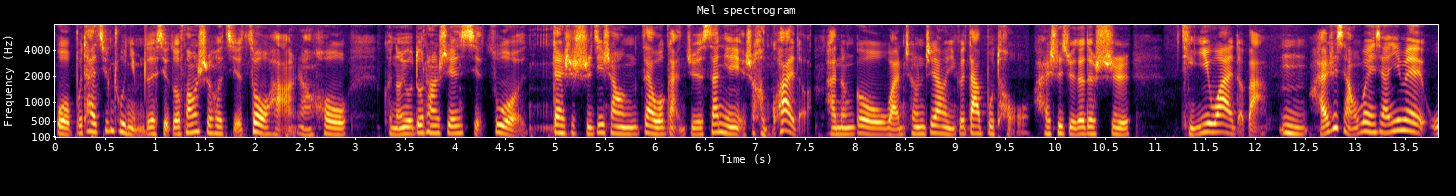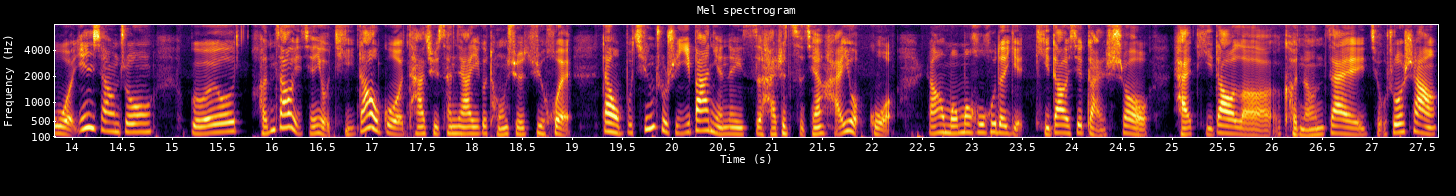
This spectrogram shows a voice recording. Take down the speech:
我不太清楚你们的写作方式和节奏哈，然后可能有多长时间写作，但是实际上在我感觉三年也是很快的，还能够完成这样一个大部头，还是觉得的是挺意外的吧。嗯，还是想问一下，因为我印象中。鬼悠悠很早以前有提到过他去参加一个同学聚会，但我不清楚是一八年那一次还是此前还有过。然后模模糊糊的也提到一些感受，还提到了可能在酒桌上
